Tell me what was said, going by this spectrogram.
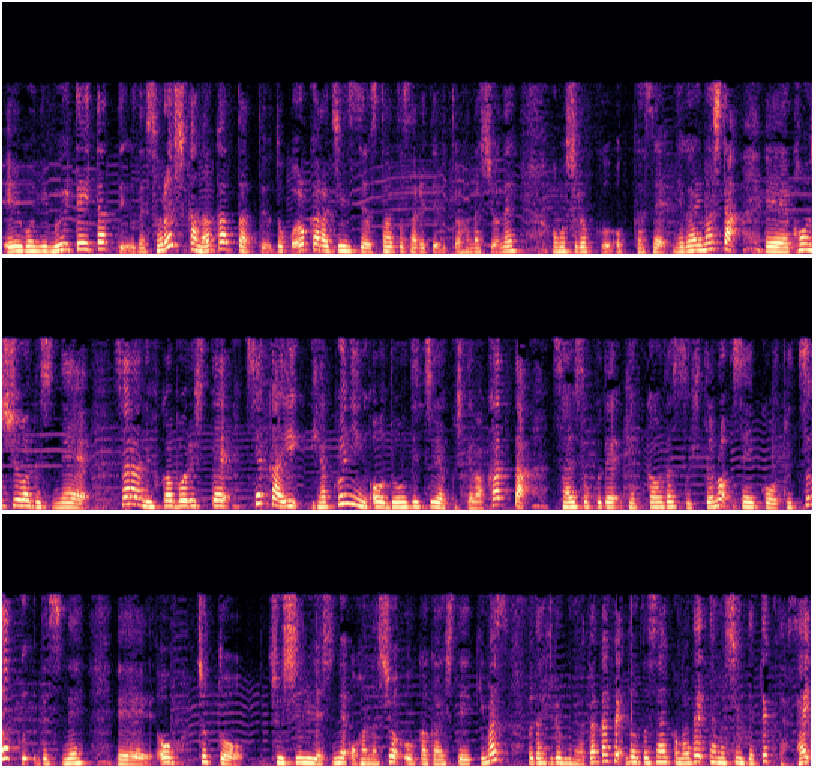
英語に向いていたっていうねそれしかなかったっていうところから人生をスタートされているという話をね面白くお聞かせ願いました、えー今週はですねさらに深掘りして世界100人を同時通訳して分かった。最速で結果を出す人の成功哲学ですね、をちょっと中心にですねお話をお伺いしていきます。和田博美の和田カフェどうぞ最後まで楽しんでってください。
